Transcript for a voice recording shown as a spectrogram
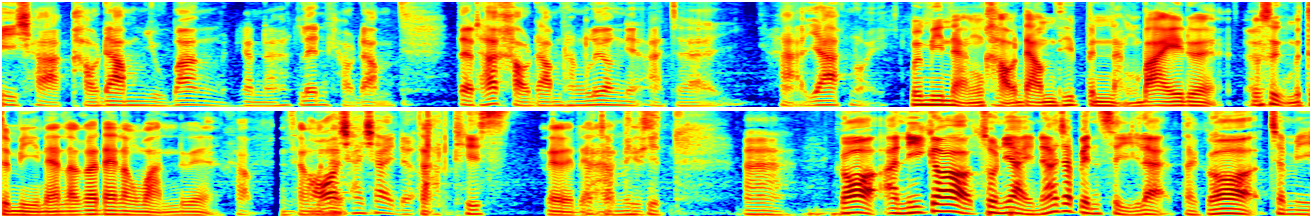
มีฉากขาวดำอยู่บ้างเหมือนกันนะ เล่นขาวดำแต่ถ้าขาวดำทั้งเรื่องเนี่ยอาจจะหายากหน่อย มันมีหนังขาวดำที่เป็นหนังใบด้วย รู้สึกมันจะมีนะแล้วก็ได้รางวัลด้วยครับช่างอ๋มันอเถอะใช่ใช่ The จาก Artist เออ The ถ้าจะไม่ Artist ผิดอ่าก็อันนี้ก็ส่วนใหญ่น่าจะเป็นสีแหละ แต่ก็จะมี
